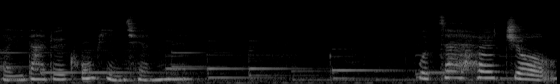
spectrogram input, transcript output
和一大堆空瓶前面。我在喝酒。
